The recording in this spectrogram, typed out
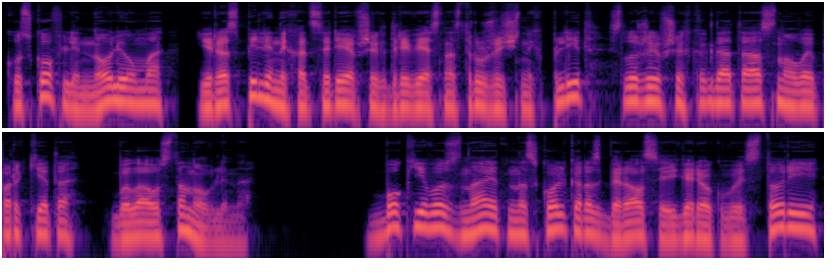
кусков линолеума и распиленных оцаревших древесно-стружечных плит, служивших когда-то основой паркета, была установлена. Бог его знает, насколько разбирался Игорек в истории,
